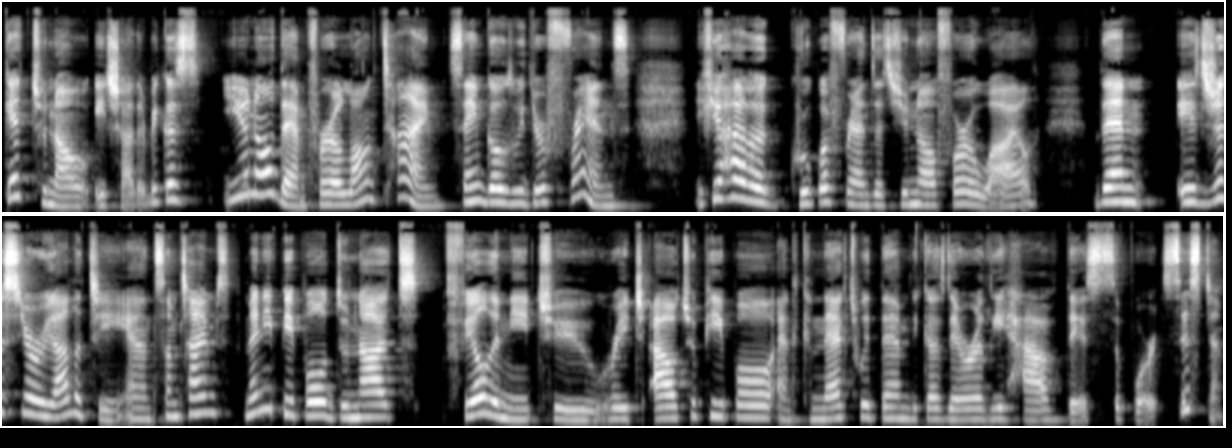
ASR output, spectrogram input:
get to know each other because you know them for a long time. Same goes with your friends. If you have a group of friends that you know for a while, then it's just your reality. And sometimes many people do not feel the need to reach out to people and connect with them because they already have this support system.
